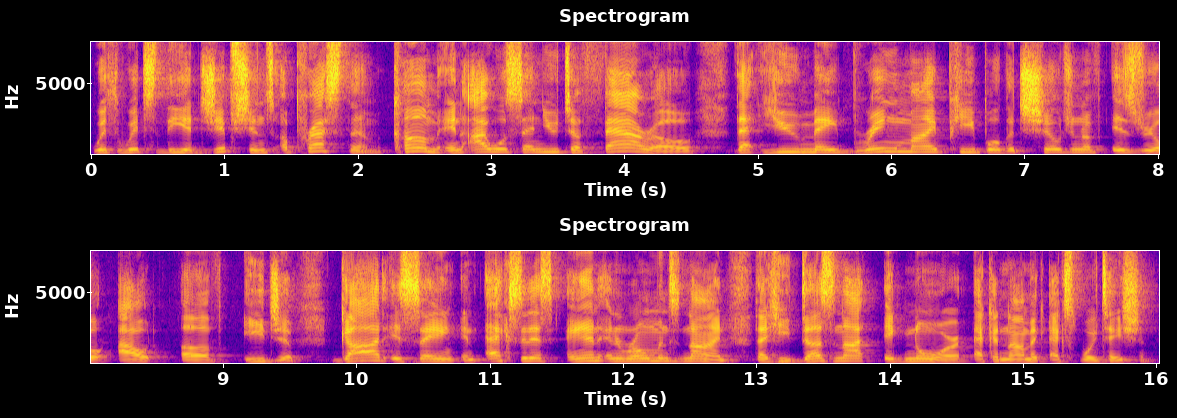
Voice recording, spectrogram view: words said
with which the Egyptians oppressed them. Come, and I will send you to Pharaoh that you may bring my people, the children of Israel, out of Egypt. God is saying in Exodus and in Romans 9 that he does not ignore economic exploitation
